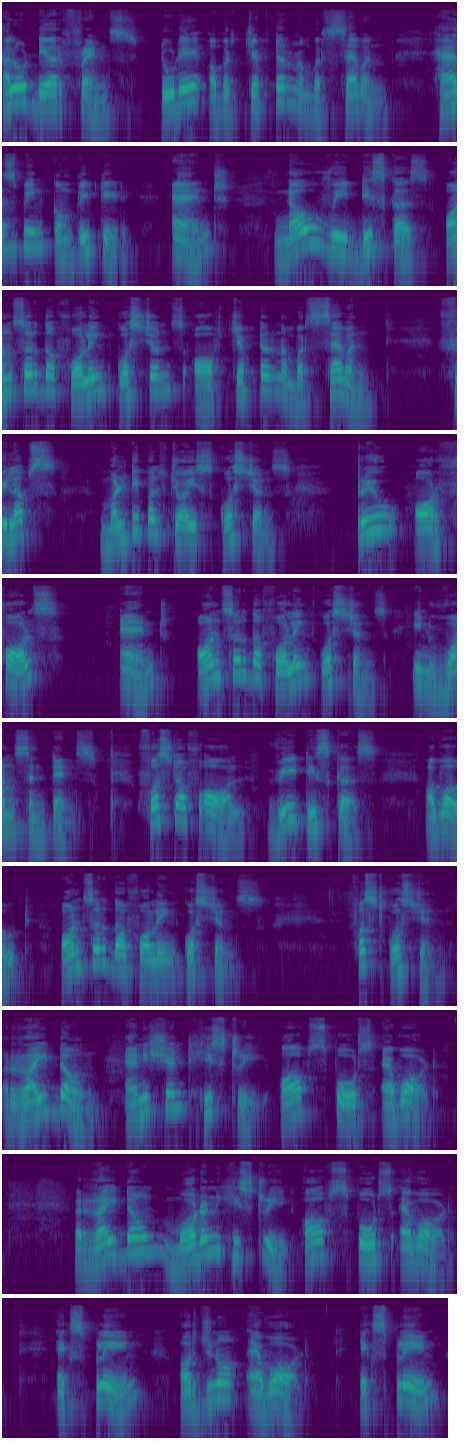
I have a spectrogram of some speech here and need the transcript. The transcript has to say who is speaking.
Speaker 1: Hello dear friends, today our chapter number 7 has been completed and now we discuss answer the following questions of chapter number 7 Phillips multiple choice questions true or false and answer the following questions in one sentence. First of all, we discuss about answer the following questions. First question Write down ancient history of sports award. Write down modern history of sports award. Explain Arjuna award. Explain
